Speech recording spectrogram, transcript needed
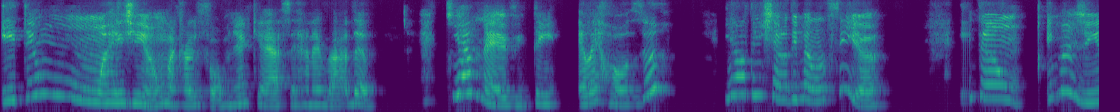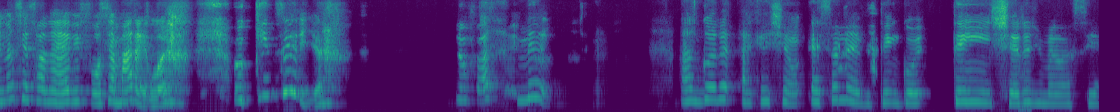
E tem uma região na Califórnia, que é a Serra Nevada, que a neve tem, ela é rosa e ela tem cheiro de melancia. Então, imagina se essa neve fosse amarela. O que seria? Não faz Meu, agora a questão, essa neve tem, go- tem cheiro de melancia,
